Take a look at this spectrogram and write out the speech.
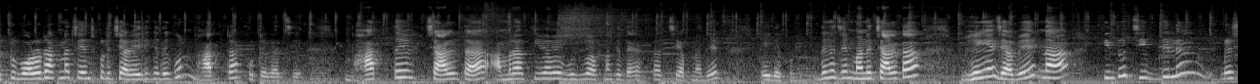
একটু বড় ঢাকনা চেঞ্জ করেছি, আর এইদিকে দেখুন ভাতটা ফুটে গেছে। ভাতের চালটা আমরা কীভাবে বুঝব আপনাকে দেখাচ্ছি আপনাদের? এই দেখুন, দেখেছেন? মানে চালটা ভেঙে যাবে না, কিন্তু চিপ দিলে বেশ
